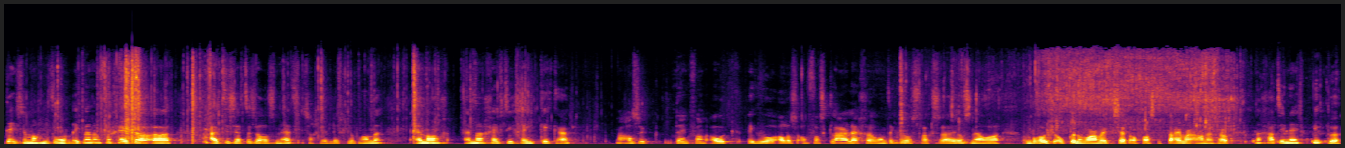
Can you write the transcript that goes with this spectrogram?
Deze magnetron, ik ben hem vergeten uh, uit te zetten zoals net. Zag je het lichtje branden. En dan, en dan geeft hij geen kick hè. Maar als ik denk van, oh ik, ik wil alles alvast klaarleggen, want ik wil straks heel snel een broodje op kunnen warmen. Ik zet alvast de timer aan en zo. Dan gaat hij ineens piepen.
